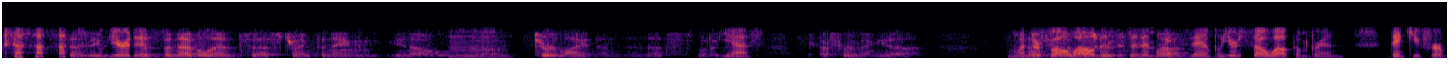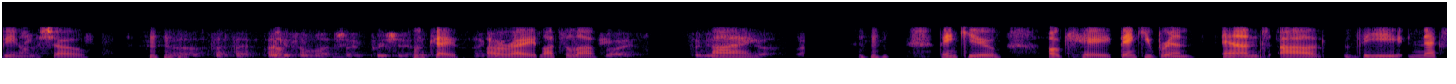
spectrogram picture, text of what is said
send me well, here it is. be- benevolent, uh, strengthening, you know, uh, Mm. pure light, and and that's what I've been Yes. affirming. Yeah. Wonderful. so well, much, this is an Wow. example. You're so welcome, Bryn. Thank you for being on the show. Yeah. th- th- thank you so much. I appreciate it. okay. All right. Lots of love. Bye. You. Bye. Yeah. Bye. Thank you. Okay. Thank you, Bryn. And uh, the next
